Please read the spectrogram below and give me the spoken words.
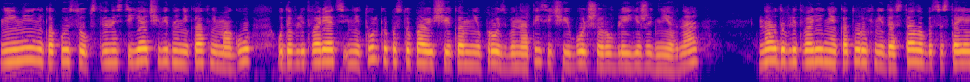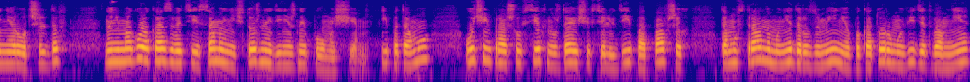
не имея никакой собственности, я, очевидно, никак не могу удовлетворять не только поступающие ко мне просьбы на тысячи и больше рублей ежедневно, на удовлетворение которых не достало бы состояние Ротшильдов, но не могу оказывать и самой ничтожной денежной помощи. И потому очень прошу всех нуждающихся людей, подпавших тому странному недоразумению, по которому видят во мне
